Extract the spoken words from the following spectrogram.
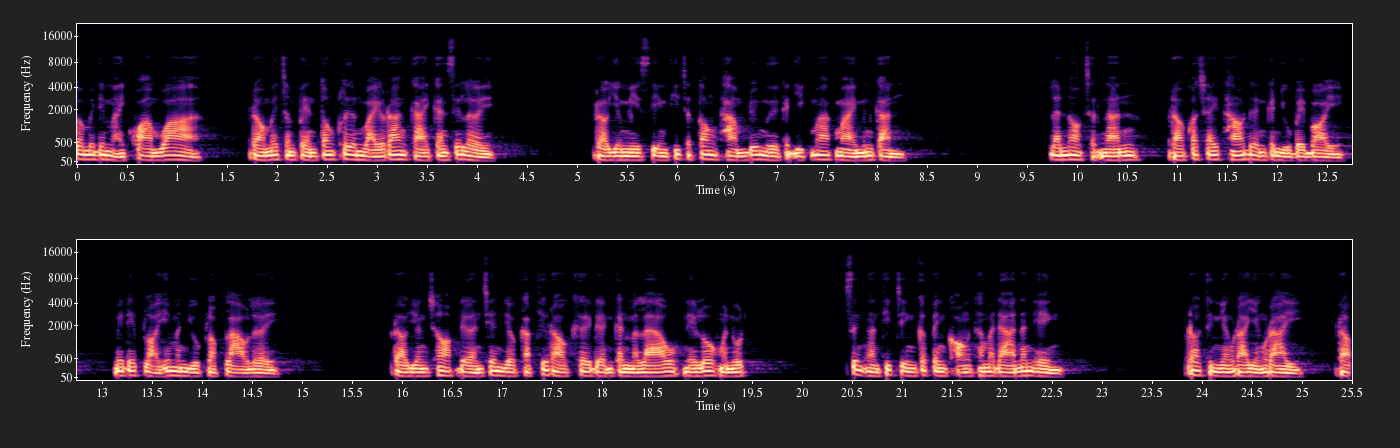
ก็ไม่ได้หมายความว่า เราไม่จำเป็นต้องเคลื่อนไหวร่างกายกันเสียเลย เรายังมีสิ่งที่จะต้องทำด้วยมือกันอีกมากมายเหมือนกัน และนอกจากนั้น เราก็ใช้เท้าเดินกันอยู่บ่อยๆ ไม่ได้ปล่อยให้มันอยู่เปล่าๆเลย เรายังชอบเดินเช่นเดียวกับที่เราเคยเดินกันมาแล้วในโลกมนุษย์ ซึ่งอันที่จริงก็เป็นของธรรมดานั่นเอง เพราะถึงอย่างไรอย่างไร เรา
